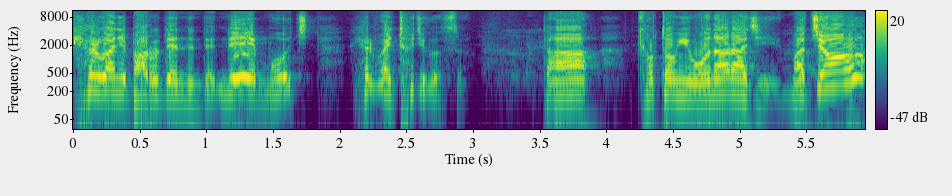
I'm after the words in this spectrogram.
혈관이 바로 됐는데, 뇌 뭐, 혈관이 터지겠어. 다 교통이 원활하지. 맞죠?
